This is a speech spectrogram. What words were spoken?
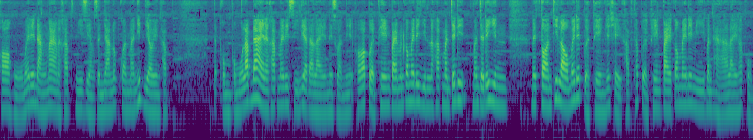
คอหูไม่ได้ดังมากนะครับ มีเสียงสัญญาณรบกวนมานิดเดียวเองครับ แต่ผมผมรับได้นะครับ ไม่ได้ซีเรียสอะไรในส่วนนี้ เพราะว่าเปิดเพลงไปมันก็ไม่ได้ยินแล้วครับ มันจะไดิมันจะได้ยินในตอนที่เราไม่ได้เปิดเพลงเฉยๆครับ ถ้าเปิดเพลงไปก็ไม่ได้มีปัญหาอะไรครับ ผม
